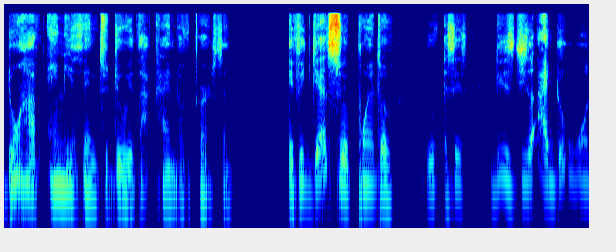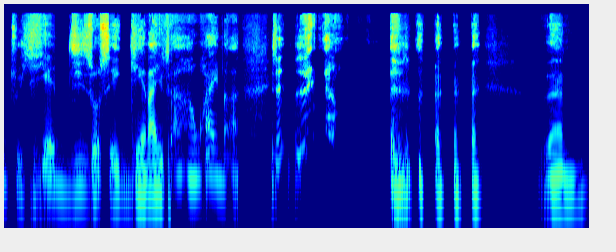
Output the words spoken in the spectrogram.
don't have anything to do with that kind of person. If it gets to a point of it says, This Jesus, I don't want to hear Jesus again. And you say, ah, why not? He said, then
